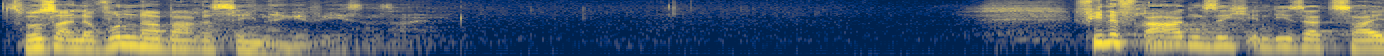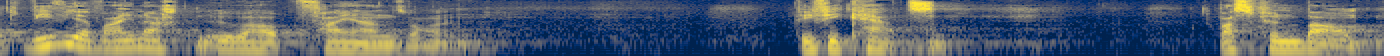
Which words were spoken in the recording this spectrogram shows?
Es muss eine wunderbare Szene gewesen sein. Viele fragen sich in dieser Zeit, wie wir Weihnachten überhaupt feiern sollen. Wie viele Kerzen? Was für ein Baum?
